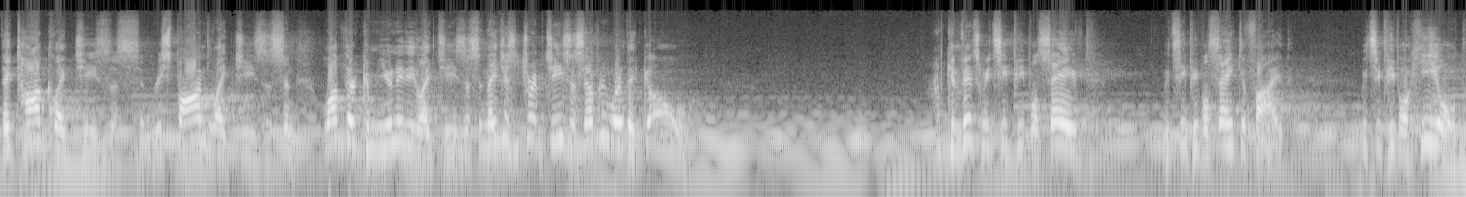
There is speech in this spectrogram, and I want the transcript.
they talk like Jesus and respond like Jesus and love their community like Jesus and they just drip Jesus everywhere they go. I'm convinced we'd see people saved. We'd see people sanctified. We'd see people healed.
